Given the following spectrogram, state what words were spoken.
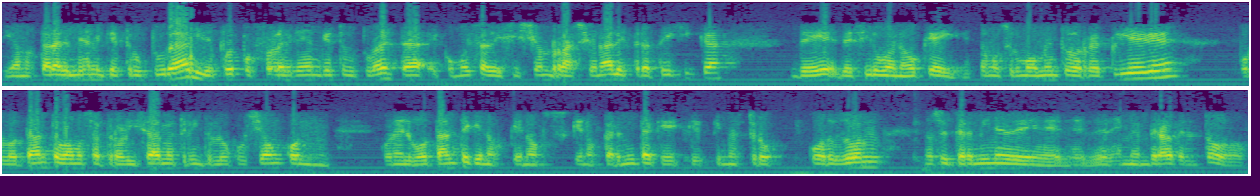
digamos, está la dinámica estructural y después por fuera de la dinámica estructural está eh, como esa decisión racional, estratégica de decir, bueno, ok, estamos en un momento de repliegue, por lo tanto vamos a priorizar nuestra interlocución con, con el votante que nos, que nos, que nos permita que, que, nuestro cordón no se termine de, de desmembrar del todo.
